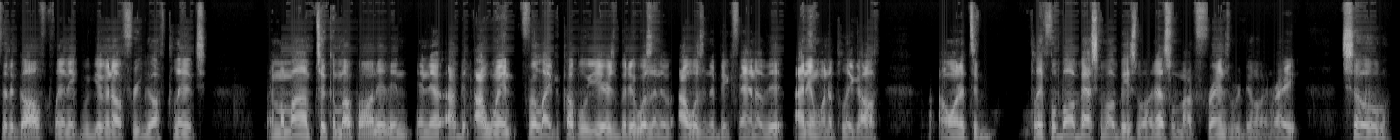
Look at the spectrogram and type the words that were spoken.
to the golf clinic. We're giving out free golf clinics." And my mom took him up on it, and and uh, I I went for like a couple of years, but it wasn't a, I wasn't a big fan of it. I didn't want to play golf. I wanted to play football, basketball, baseball. That's what my friends were doing, right? So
